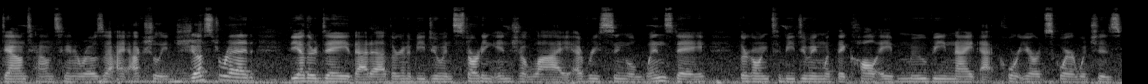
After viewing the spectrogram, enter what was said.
downtown Santa Rosa. I actually just read the other day that uh, they're going to be doing starting in July every single Wednesday. They're going to be doing what they call a movie night at Courtyard Square, which is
